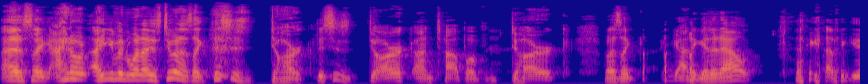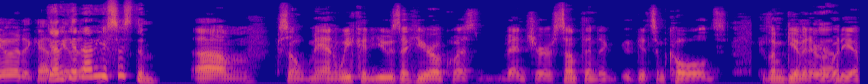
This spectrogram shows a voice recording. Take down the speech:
I was like, I don't I even when I was doing it, I was like, this is dark. This is dark on top of dark. But I was like, I gotta get it out. I gotta do it. I gotta, gotta get, get it out of your system. um. So man, we could use a Hero Quest venture or something to get some colds because I'm giving Yeah. everybody a,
